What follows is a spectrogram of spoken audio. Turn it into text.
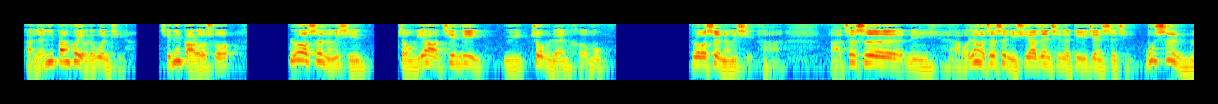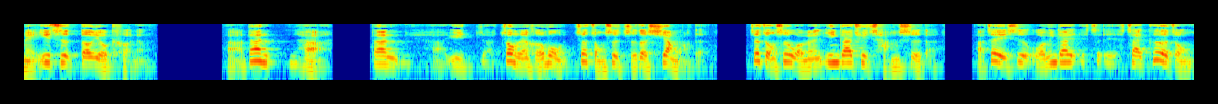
啊人一般会有的问题。今天保罗说，若是能行，总要尽力与众人和睦。若是能行啊。啊，这是你啊，我认为这是你需要认清的第一件事情。不是每一次都有可能啊，但哈，但啊，与众人和睦，这种是值得向往的，这种是我们应该去尝试的啊。这也是我们应该在各种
